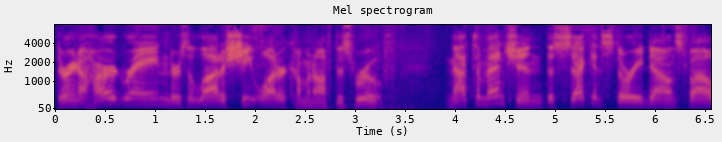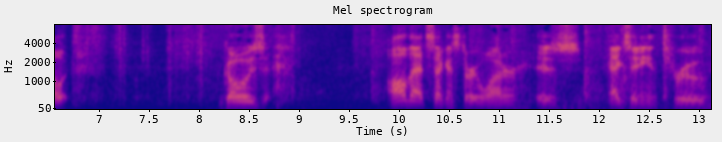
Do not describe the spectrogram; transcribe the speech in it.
During a hard rain, there's a lot of sheet water coming off this roof. Not to mention, the second story downspout goes all that second story water is exiting through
